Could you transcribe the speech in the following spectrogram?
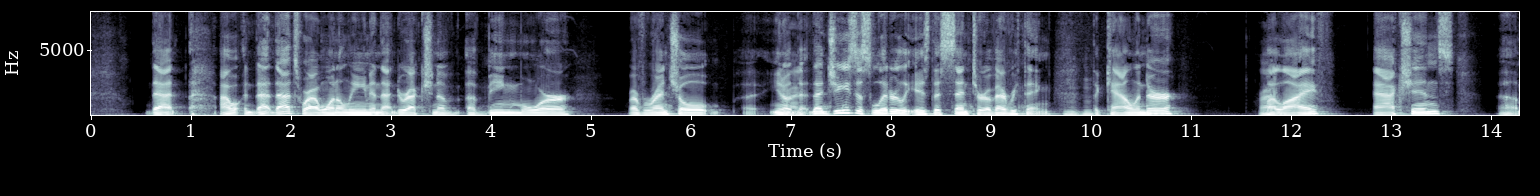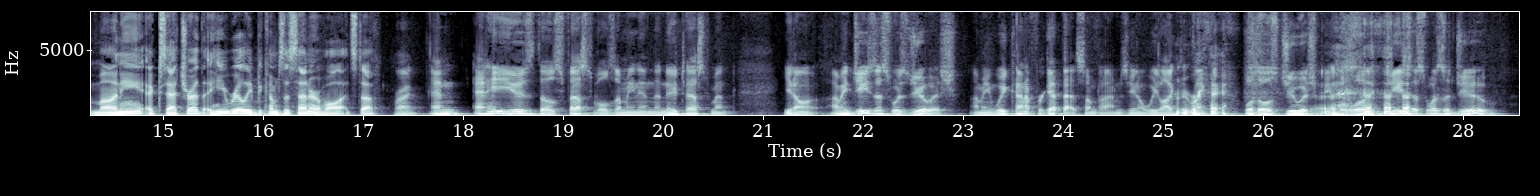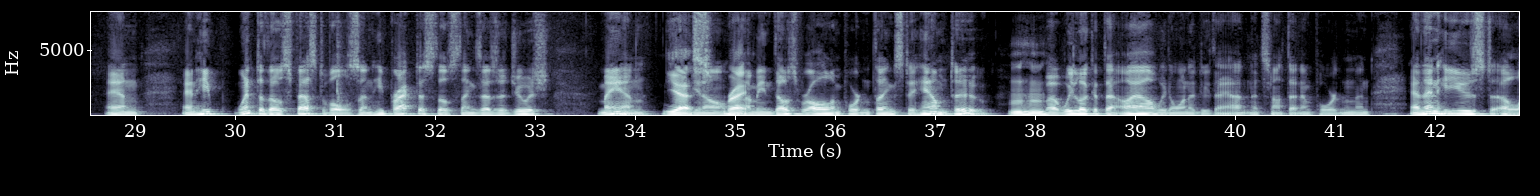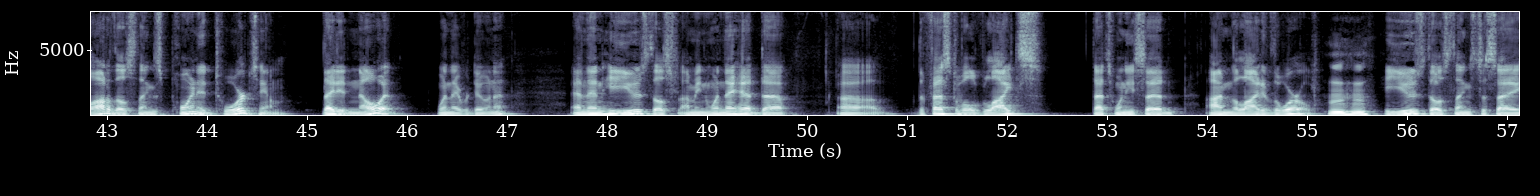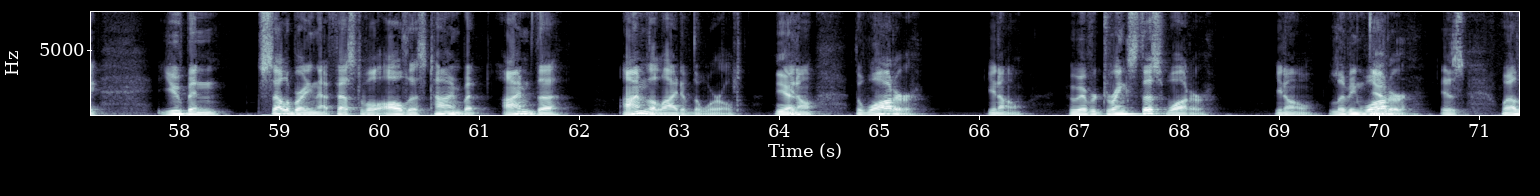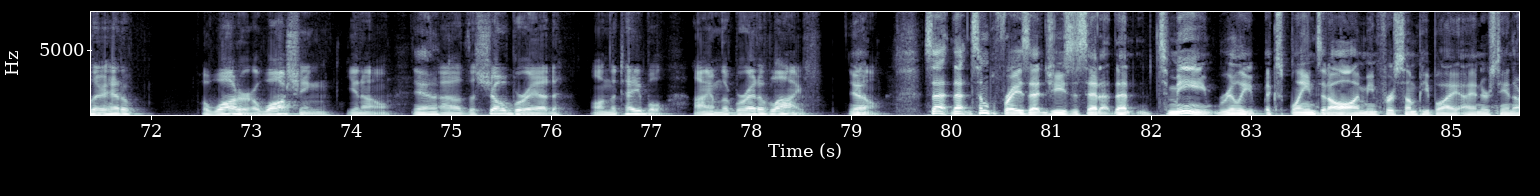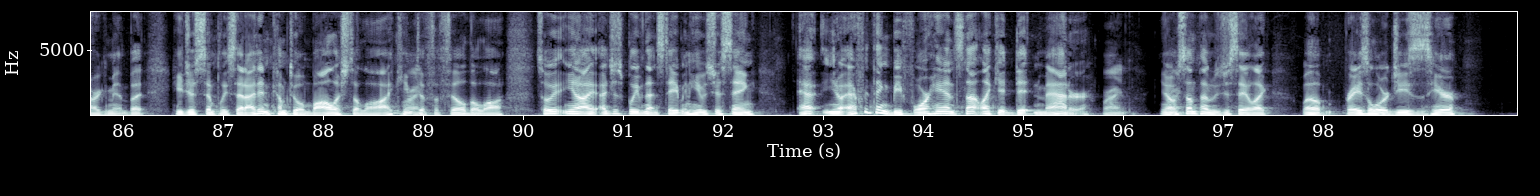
that I that that's where I want to lean in that direction of of being more reverential. Uh, you know, that, that Jesus literally is the center of everything. The calendar, my life, actions, uh, money, etc. That he really becomes the center of all that stuff. Right. And and he used those festivals. I mean, in the New Testament, you know, I mean, Jesus was Jewish. I mean, we kind of forget that sometimes. You know, we like to think, well, those Jewish people. Well, Jesus was a Jew, and and he went to those festivals and he practiced those things as a Jewish man. Yes, You know, right. I mean, those were all important things to him too. Mm-hmm. But we look at that. Well, we don't want to do that, and it's not that important. And and then he used a lot of those things pointed towards him. They didn't know it when they were doing it, and then he used those. I mean, when they had uh, uh, the festival of lights, that's when he said, "I'm the light of the world." Mm-hmm. He used those things to say, "You've been celebrating that festival all this time, but I'm the I'm the light of the world." Yeah. You know, the water. You know, whoever drinks this water, you know, living water is well. They had a a water, a washing. You know, Yeah. uh, the showbread on the table. I am the bread of life. You Yeah. know. So that, that simple phrase that Jesus said, uh, that to me really explains it all. I mean, for some people, I, I understand the argument, but he just simply said, I didn't come to abolish the law. I came to fulfill the law. So, you know, I, I just believe in that statement. He was just saying, you know, everything beforehand, it's not like it didn't matter. Right. You know, sometimes we just say like, well, praise the Lord, Jesus here.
